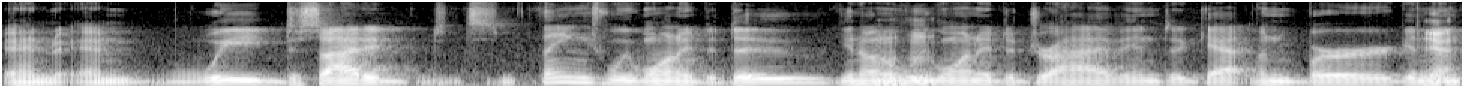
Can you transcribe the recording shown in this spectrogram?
and and we decided some things we wanted to do. You know, we wanted to drive into Gatlinburg, and then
